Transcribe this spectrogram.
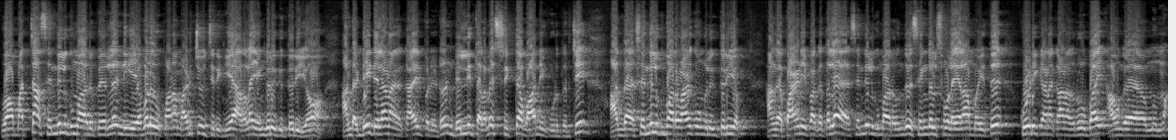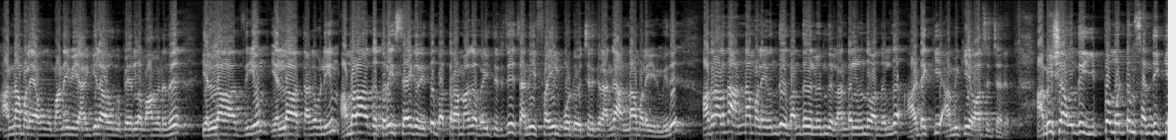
வா மச்சான் செந்தில்குமார் பேர்ல நீங்க எவ்வளவு பணம் அடிச்சு வச்சிருக்கீங்க? அதெல்லாம் எங்களுக்கு தெரியும். அந்த டீட்டெயிலாம் நாங்க கலெக்ட் பண்ணிட்டோம். டெல்லி தலைமை ஸ்ட்ரிக்டா வார்னிங் கொடுத்துருச்சு. அந்த செந்தில்குமார் வழக்கு உங்களுக்கு தெரியும். அங்க பழனி பக்கத்துல செந்தில்குமார் வந்து செங்கல் சூளையெல்லாம் வைத்து கோடிக்கணக்கான ரூபாய் அவங்க அண்ணாமலை அவங்க மனைவி அகிலா அவங்க பேர்ல வாங்கினது. எல்லாத்தையும் எல்லா தகவலையும் அமலாக்கத்துறை சேகரித்து பத்திரமாக வைத்திருச்சு. தனி ஃபைல் போட்டு வச்சிருக்காங்க அண்ணாமலையின் மீது. அதனாலதான் அண்ணாமலை வந்து வந்ததுல இருந்து லண்டன்ல இருந்து வந்ததுல இருந்து அடக்கி அமுக்கிய வாசிச்சாரு. அமித்ஷா வந்து இப்ப மட்டும் சந்திக்க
